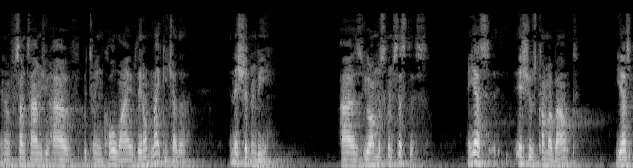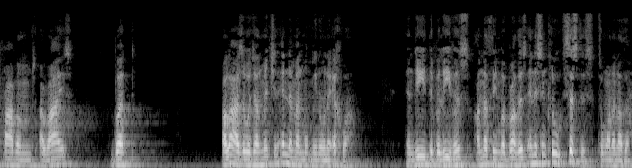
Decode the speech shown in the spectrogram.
You know, sometimes you have between co-wives, they don't like each other. And this shouldn't be. As you are Muslim sisters. And yes, issues come about. Yes, problems arise. But Allah Azza wa Jal mentioned, إِنَّمَا الْمُؤْمِنُونَ إِخْوَةً Indeed, the believers are nothing but brothers, and this includes sisters to one another.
